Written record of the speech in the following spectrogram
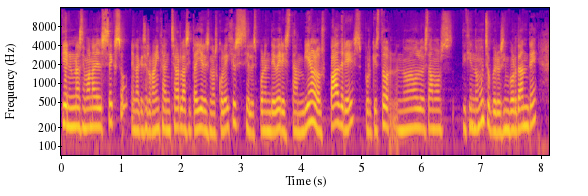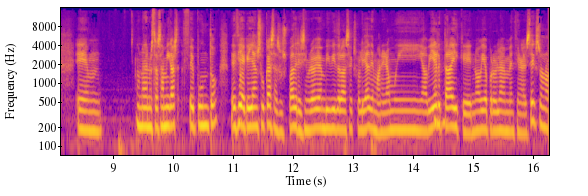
tiene una semana del sexo en la que se organizan charlas y talleres en los colegios y se les ponen deberes también a los padres, porque esto no lo estamos diciendo mucho, pero es importante. Eh, una de nuestras amigas, C. decía que ella en su casa, sus padres siempre habían vivido la sexualidad de manera muy abierta y que no había problema en mencionar el sexo, no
